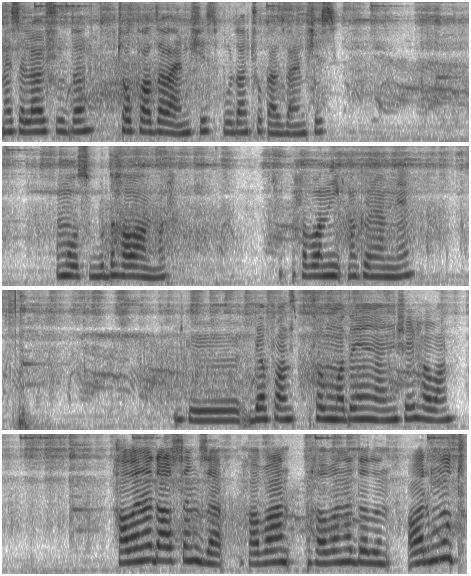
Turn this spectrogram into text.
Mesela şuradan çok fazla vermişiz. Buradan çok az vermişiz. Ama olsun burada havan var. Havanı yıkmak önemli. Çünkü defans savunmada en önemli şey havan. Havana dalsanıza. Havan havana dalın. Armut.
